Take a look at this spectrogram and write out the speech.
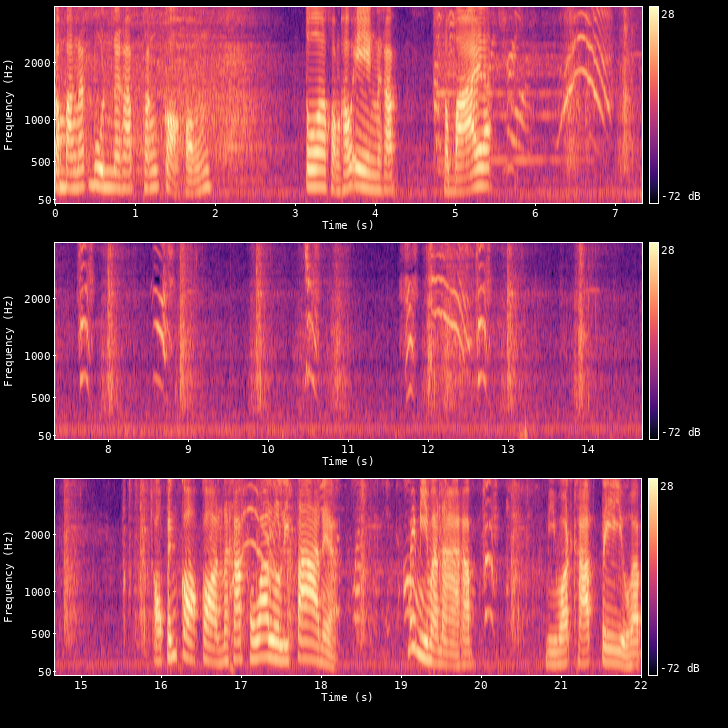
กำบังนักบุญนะครับ ทั้งเกาะของตัวของเขาเองนะครับ สบายละออกเป็นเกาะก่อนนะครับ เพราะว่าโลลิต้าเนี่ย ไม่มีมานาครับ มีมอสครับตีอยู่ครับ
